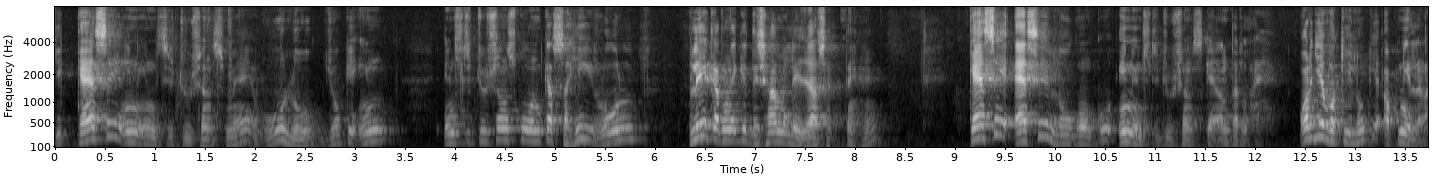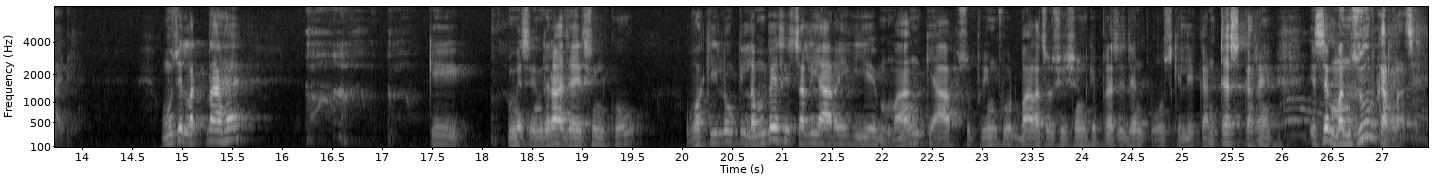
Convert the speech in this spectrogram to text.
कि कैसे इन इंस्टीट्यूशंस में वो लोग जो कि इन इंस्टीट्यूशंस को उनका सही रोल प्ले करने की दिशा में ले जा सकते हैं, कैसे ऐसे लोगों को इन इंस्टीट्यूशंस के अंदर लाएँ? और ये वकीलों की अपनी लड़ाई। मुझे लगता है कि मिस इंदिरा जयसिंह को वकीलों की लंबे से चली आ रही ये मांग कि आप सुप्रीम कोर्ट बार एसोसिएशन के प्रेसिडेंट पोस्ट के लिए कंटेस्ट कर रहे हैं इसे मंजूर करना चाहिए।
